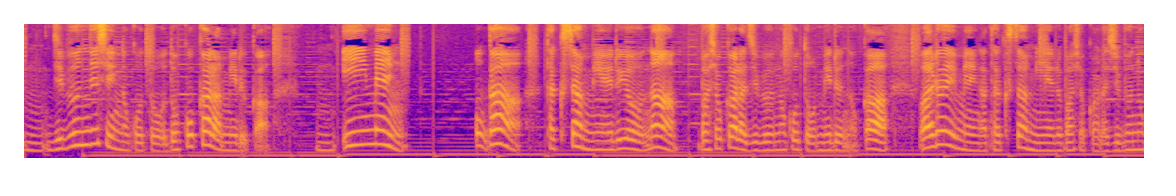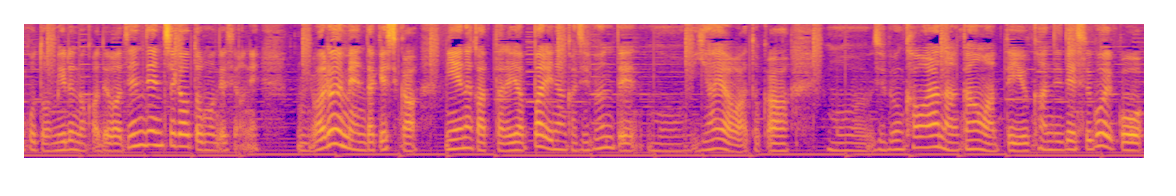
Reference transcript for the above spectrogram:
うん、自分自身のことをどこから見るか、うん、いい面がたくさん見えるような場所から自分のことを見るのか悪い面がたくさん見える場所から自分のことを見るのかでは全然違うと思うんですよね、うん、悪い面だけしか見えなかったらやっぱりなんか自分ってもう嫌やわとかもう自分変わらなあかんわっていう感じですごいこ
